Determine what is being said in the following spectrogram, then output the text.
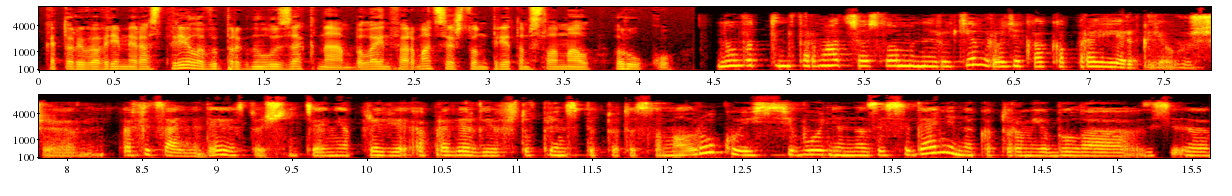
который во время расстрела выпрыгнул из окна. Была информация, что он при этом сломал руку. Ну вот информацию о сломанной руке вроде как опровергли уже официально, да, источники, они опровергли, что в принципе кто-то сломал руку. И сегодня на заседании, на котором я была, э,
